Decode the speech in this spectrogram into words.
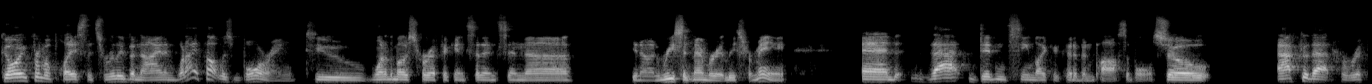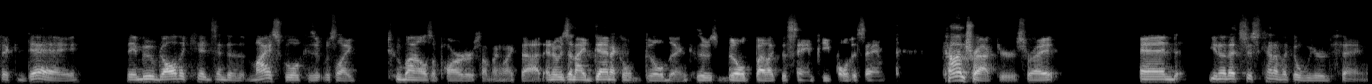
going from a place that's really benign and what i thought was boring to one of the most horrific incidents in uh, you know, in recent memory, at least for me. And that didn't seem like it could have been possible. So after that horrific day, they moved all the kids into the, my school because it was like two miles apart or something like that. And it was an identical building because it was built by like the same people, the same contractors, right? And, you know, that's just kind of like a weird thing.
